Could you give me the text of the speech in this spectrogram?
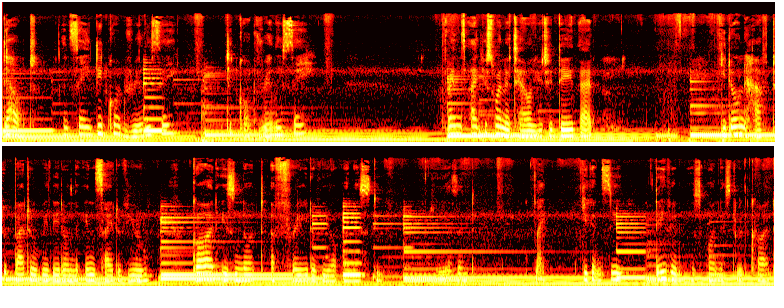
doubt and say, Did God really say? Did God really say? Friends, I just want to tell you today that you don't have to battle with it on the inside of you. God is not afraid of your honesty. He isn't. Like you can see, David was honest with God.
